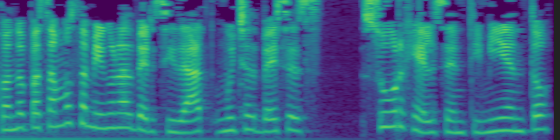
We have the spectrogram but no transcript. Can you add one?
Cuando pasamos también una adversidad, muchas veces surge el sentimiento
